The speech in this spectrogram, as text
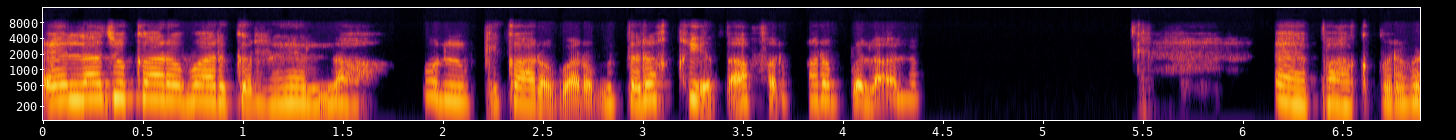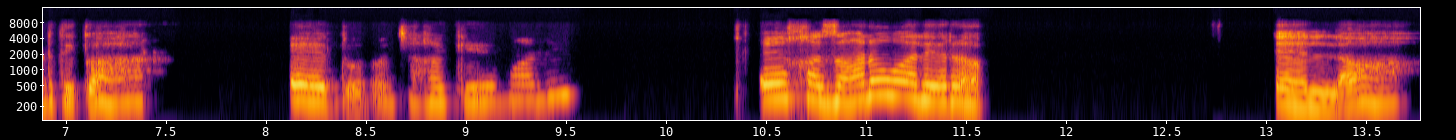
اے اللہ جو کاروبار کر رہے ہیں۔ اللہ۔ ان کے کاروباروں میں ترقی عطا فرما رب العالمین۔ اے پاک پروردگار۔ اے دونوں جہاں کے مالک۔ اے خزانوں والے رب۔ اے اللہ۔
